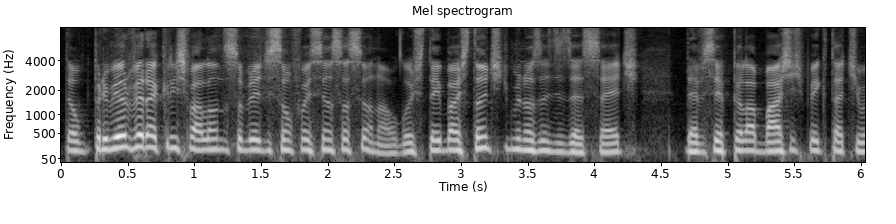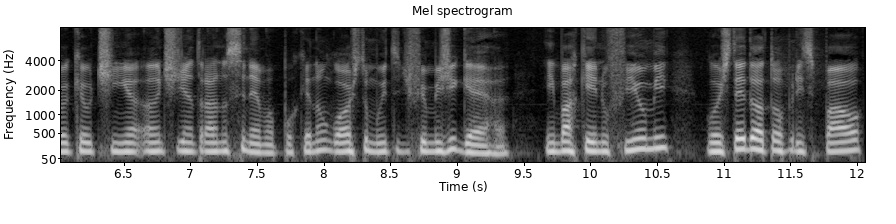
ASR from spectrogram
Então, primeiro ver a Cris falando sobre a edição foi sensacional. Gostei bastante de 1917. Deve ser pela baixa expectativa que eu tinha antes de entrar no cinema, porque não gosto muito de filmes de guerra. Embarquei no filme, gostei do ator principal,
